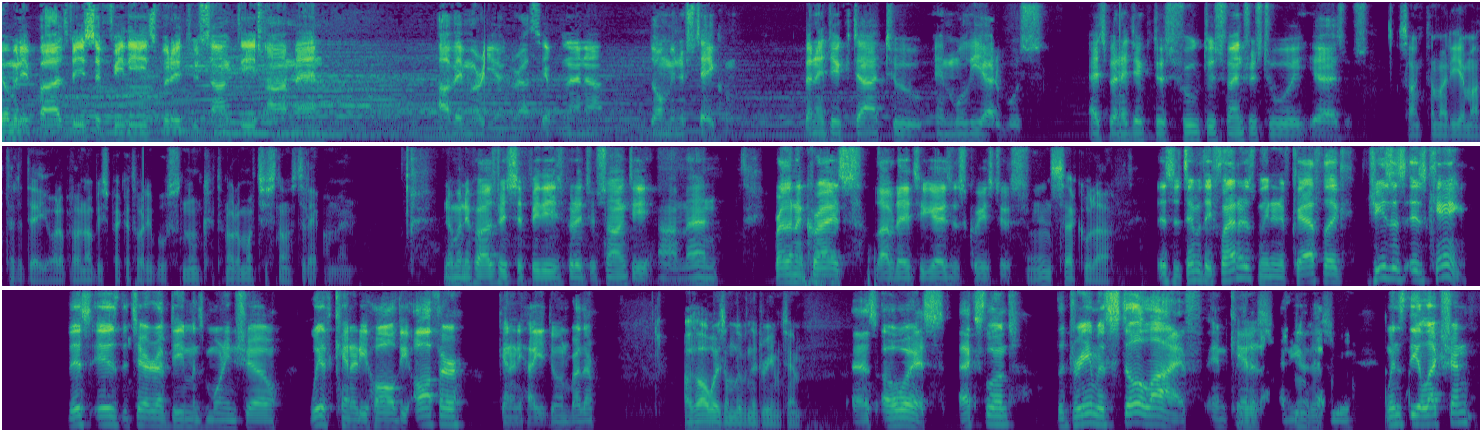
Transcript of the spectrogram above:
In nomine Patris et Filii Spiritus Sancti. Amen. Ave Maria, gratia plena, Dominus tecum. Benedicta tu in mulieribus, et benedictus fructus ventris tui, Iesus. Sancta Maria Mater Dei, ora pro nobis peccatoribus, nunc et in hora mortis nostre. Amen. In nomine Patris et Filii Spiritus Sancti. Amen. Brethren in Christ, Laudetur Jesus Christus. In secula. This is Timothy Flanders, meaning of Catholic. Jesus is King. This is the Terror of Demons morning show with Kennedy Hall, the author. Kennedy, how you doing, brother? As always, I'm living the dream, Tim. As always, excellent. The dream is still alive in Canada. you- you- when's the election?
